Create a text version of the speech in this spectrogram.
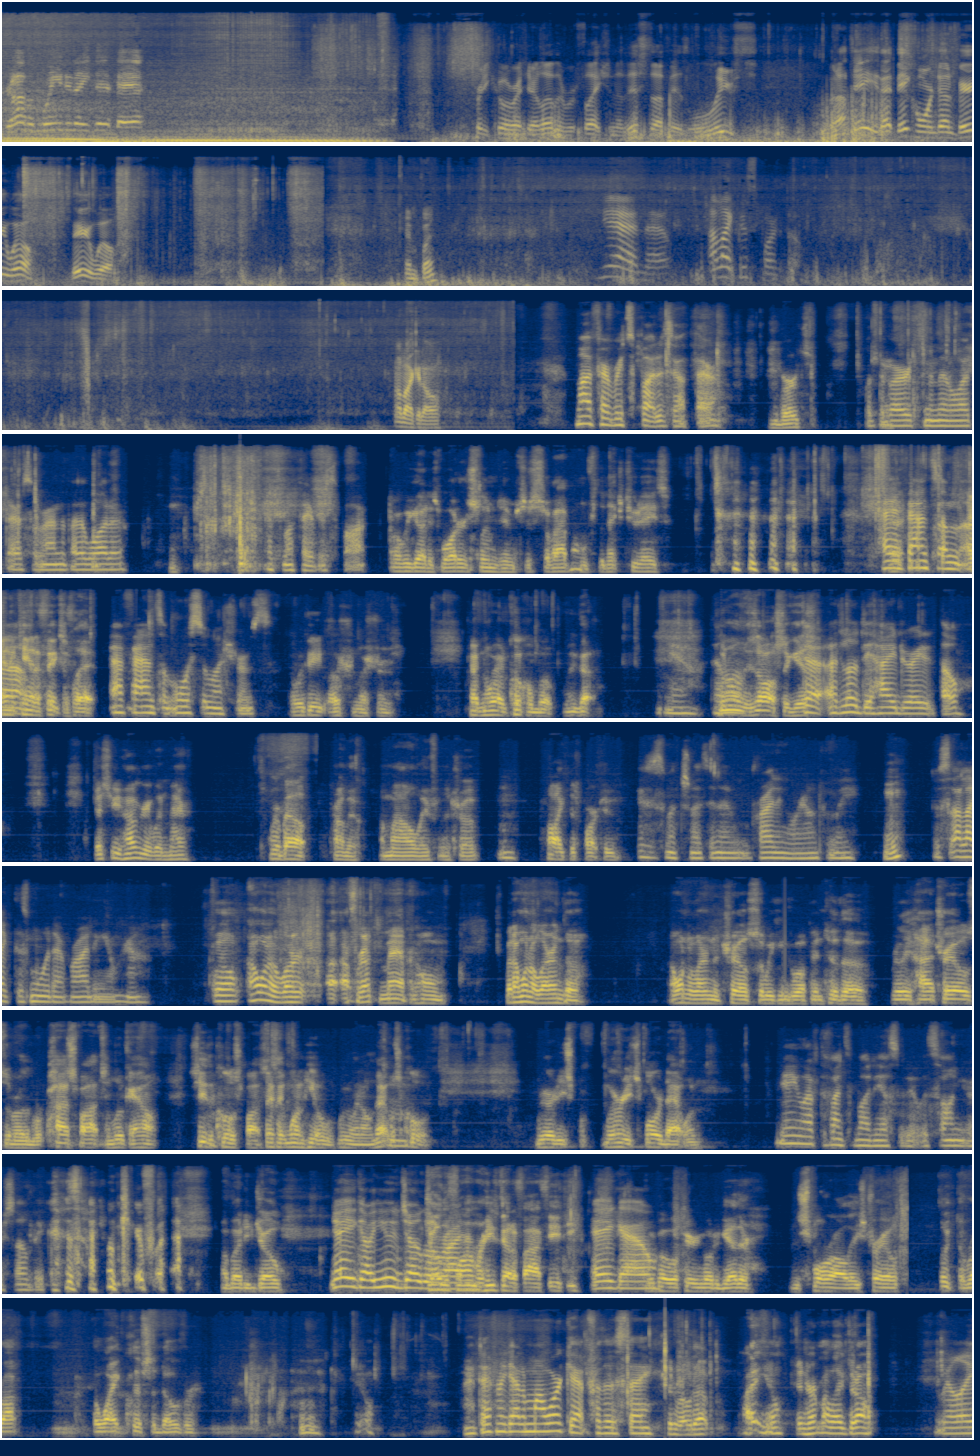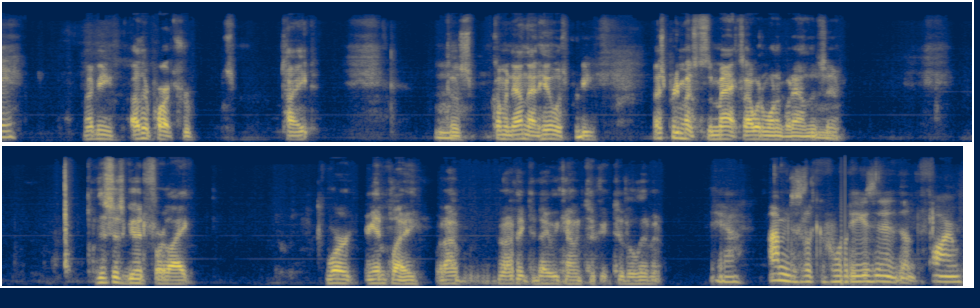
Drive a clean. It ain't that bad. Pretty cool right there. I love the reflection of this stuff is loose. But I'll tell you, that bighorn done very well. Very well. Having fun? Yeah, no. I like this part though. I like it all. My favorite spot is out there The birds. With the birds in the middle right there, surrounded by the water. That's my favorite spot. All we got is water and Slim Jims to survive on for the next two days. Hey, I found some. and a can Uh, of Fix a Flat. I found some oyster mushrooms. We could eat oyster mushrooms. I have no way to cook them, but we got Yeah, put on little, the sauce, I guess. they're a little dehydrated though. Just you hungry wouldn't matter. We're about probably a mile away from the truck. Mm. I like this part too. This is much nicer than riding around for me. Hmm? Just I like this more than riding around. Well, I want to learn. I, I forgot the map at home, but I want to learn the. I want to learn the trails so we can go up into the really high trails or the high spots and look out, see the cool spots. Like that one hill we went on, that was Mm. cool. We already we already explored that one. Yeah, you have to find somebody else to do it with Sonya or so because I don't care for that. My buddy Joe, There you go. You and Joe go Joe the farmer, he's got a 550. There you go. We'll go. go up here and go together and explore all these trails. Look, the rock, the white cliffs of Dover. I definitely got in my workout for this day. Should have rode up. I, you know, didn't hurt my legs at all. Really? Maybe other parts were tight Mm. because coming down that hill was pretty. That's pretty much the max I would want to go down this Mm. in. This is good for like work and play, but I but I think today we kind of took it to the limit. Yeah. I'm just looking forward to using it at the farm.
